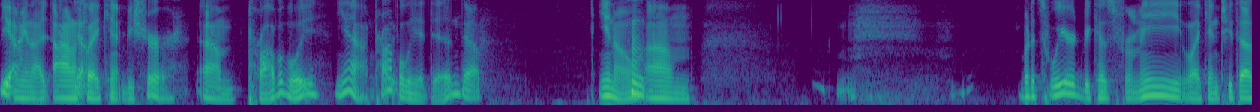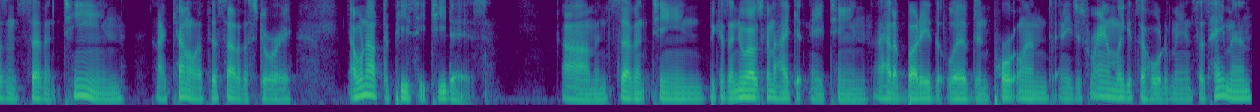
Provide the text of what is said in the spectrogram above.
Yeah, I mean, I honestly yeah. I can't be sure. Um, probably, yeah, probably it did. Yeah, you know, hmm. um but it's weird because for me, like in 2017, I kind of left this out of the story. I went out to PCT days um, in 17 because I knew I was going to hike it in 18. I had a buddy that lived in Portland, and he just randomly gets a hold of me and says, "Hey, man,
